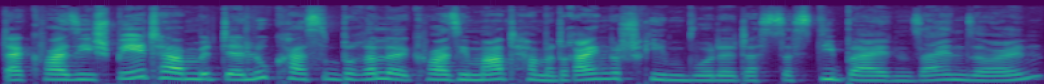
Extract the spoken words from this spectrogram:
da quasi später mit der Lukas-Brille quasi Martha mit reingeschrieben wurde, dass das die beiden sein sollen.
